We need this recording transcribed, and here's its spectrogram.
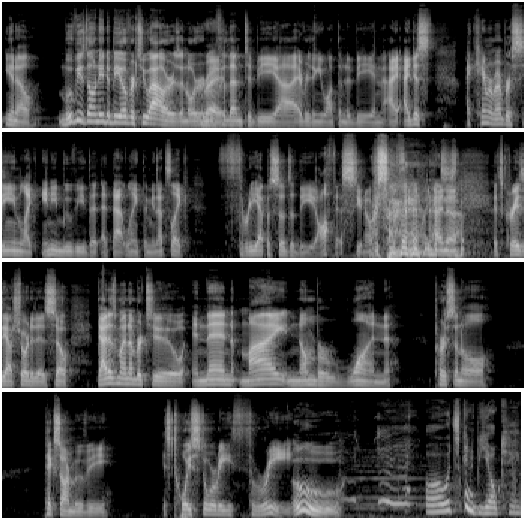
you know. Movies don't need to be over two hours in order Right. for them to be uh, everything you want them to be, and I, I just I can't remember seeing like any movie that at that length. I mean, that's like three episodes of The Office, you know, or something. Like, I it's just- know. it's crazy how short it is. So that is my number two, and then my number one personal Pixar movie is Toy Story three. Ooh. Oh, it's gonna be okay,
